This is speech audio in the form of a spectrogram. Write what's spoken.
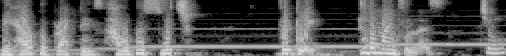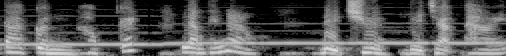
We have to practice how to switch quickly to the mindfulness. Chúng ta cần học cách làm thế nào để chuyển về trạng thái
